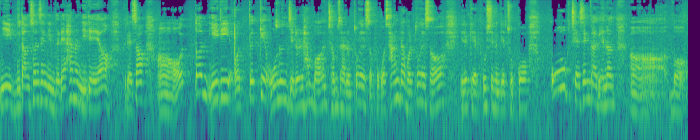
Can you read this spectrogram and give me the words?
이 무당 선생님들의 하는 일이에요. 그래서 어, 떤 일이 어떻게 오는지를 한번 점사를 통해서 보고 상담을 통해서 이렇게 보시는 게 좋고 꼭 제 생각에는 어 뭐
